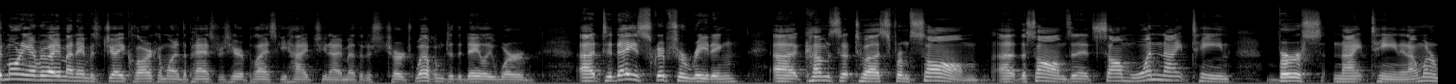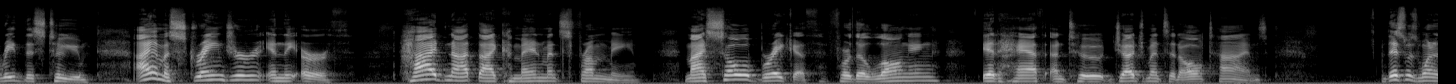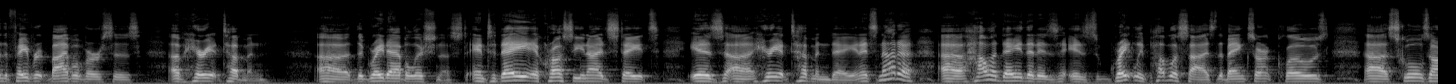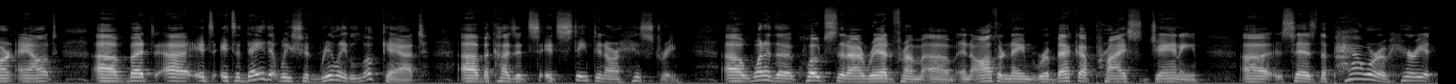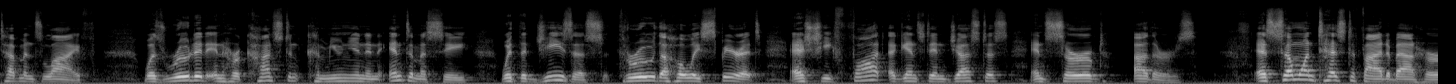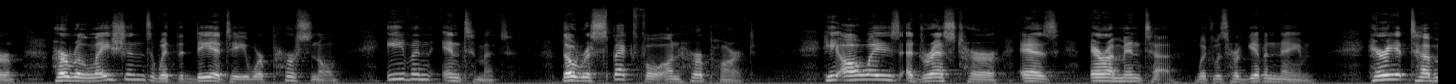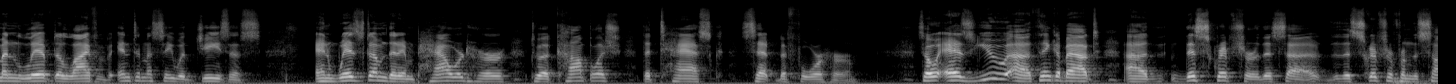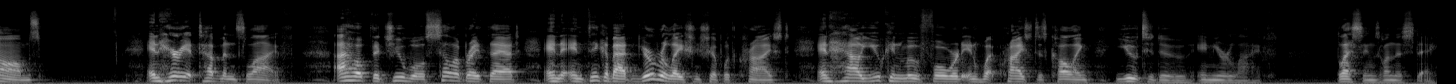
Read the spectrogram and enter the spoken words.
Good morning, everybody. My name is Jay Clark. I'm one of the pastors here at Pulaski Heights United Methodist Church. Welcome to the Daily Word. Uh, today's scripture reading uh, comes to us from Psalm, uh, the Psalms, and it's Psalm 119, verse 19. And I want to read this to you. I am a stranger in the earth. Hide not thy commandments from me. My soul breaketh for the longing it hath unto judgments at all times. This was one of the favorite Bible verses of Harriet Tubman. Uh, the great abolitionist. And today, across the United States, is uh, Harriet Tubman Day. And it's not a, a, holiday that is, is greatly publicized. The banks aren't closed, uh, schools aren't out. Uh, but uh, it's, it's a day that we should really look at uh, because it's, it's steeped in our history. one of the quotes that I read from um, an author named Rebecca Price Janney uh, says the power of Harriet Tubman's life was rooted in her constant communion and intimacy with the Jesus through the Holy Spirit as she fought against injustice and served others. As someone testified about her, her relations with the deity were personal, even intimate, though respectful on her part. He always addressed her as Araminta, which was her given name. Harriet Tubman lived a life of intimacy with Jesus and wisdom that empowered her to accomplish the task set before her. So, as you uh, think about uh, this scripture, this, uh, this scripture from the Psalms, and Harriet Tubman's life, I hope that you will celebrate that and, and think about your relationship with Christ and how you can move forward in what Christ is calling you to do in your life. Blessings on this day.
